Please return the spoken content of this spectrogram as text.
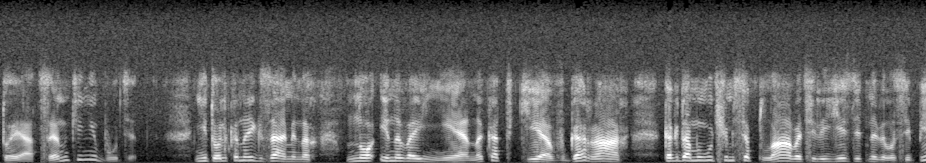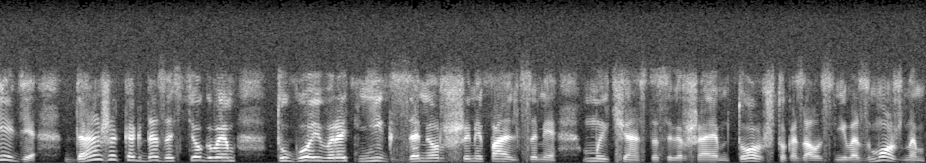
то и оценки не будет не только на экзаменах, но и на войне, на катке, в горах, когда мы учимся плавать или ездить на велосипеде, даже когда застегиваем тугой воротник с замерзшими пальцами, мы часто совершаем то, что казалось невозможным,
